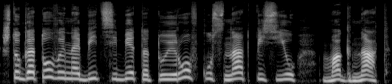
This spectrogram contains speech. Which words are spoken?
что готовы набить себе татуировку с надписью «Магнат».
